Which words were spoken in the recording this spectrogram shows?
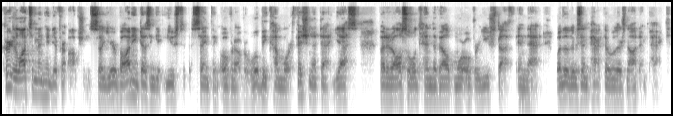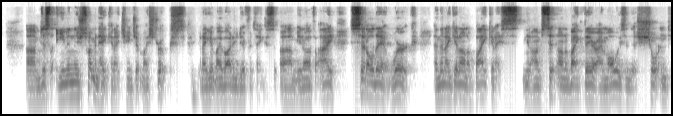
encourage lots of many different options. So your body doesn't get used to the same thing over and over. We'll become more efficient at that, yes, but it also will tend to develop more overuse stuff in that, whether there's impact or whether there's not impact. Um, just even in your swimming, hey, can I change up my strokes? Can I get my body different things? Um, you know, if I sit all day at work and then I get on a bike and I, you know, I'm sitting on a bike there, I'm always in this shortened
